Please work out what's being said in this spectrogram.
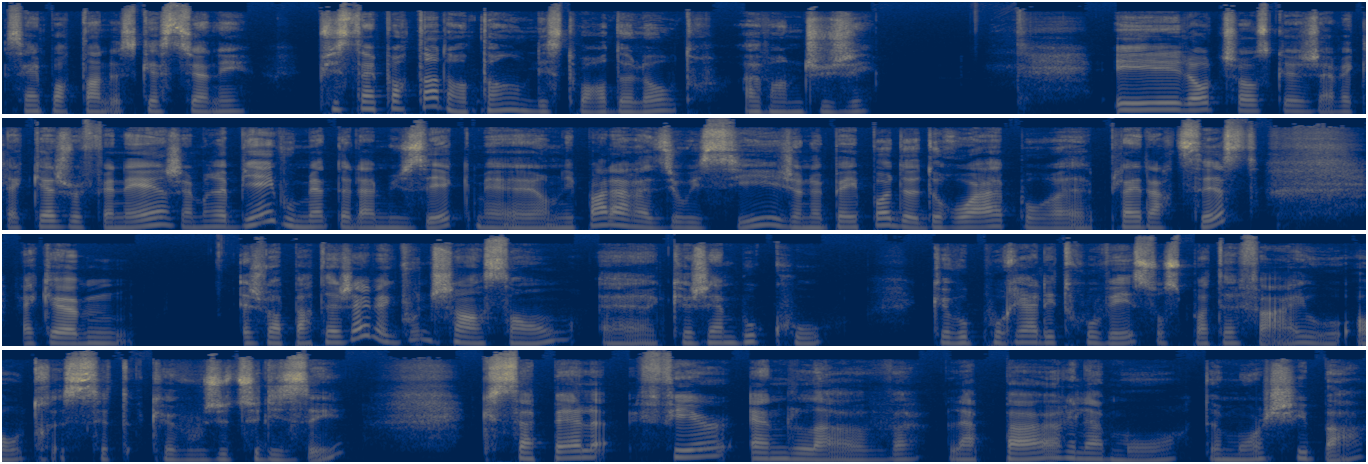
c'est important de se questionner. Puis c'est important d'entendre l'histoire de l'autre avant de juger. Et l'autre chose avec laquelle je veux finir, j'aimerais bien vous mettre de la musique, mais on n'est pas à la radio ici. Je ne paye pas de droits pour euh, plein d'artistes. Fait je vais partager avec vous une chanson euh, que j'aime beaucoup, que vous pourrez aller trouver sur Spotify ou autres sites que vous utilisez, qui s'appelle Fear and Love, la peur et l'amour de Morshiba,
